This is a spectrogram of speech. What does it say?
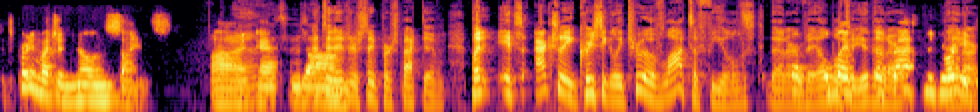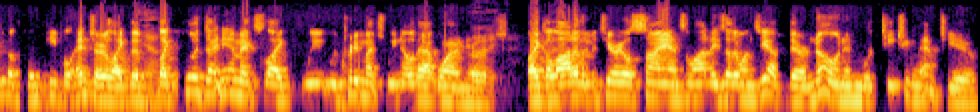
it's pretty much a known science. Uh, yeah, that's, and, that's um, an interesting perspective, but it's actually increasingly true of lots of fields that are well, available to you. the vast majority of fields that people enter, like the yeah. like fluid dynamics, like we, we pretty much we know that one, right. like right. a lot of the material science, a lot of these other ones, yeah, they're known and we're teaching them to you.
